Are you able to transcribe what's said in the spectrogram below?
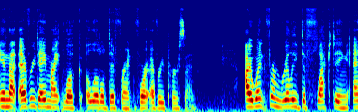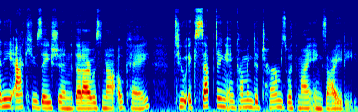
and that every day might look a little different for every person. I went from really deflecting any accusation that I was not okay to accepting and coming to terms with my anxiety.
